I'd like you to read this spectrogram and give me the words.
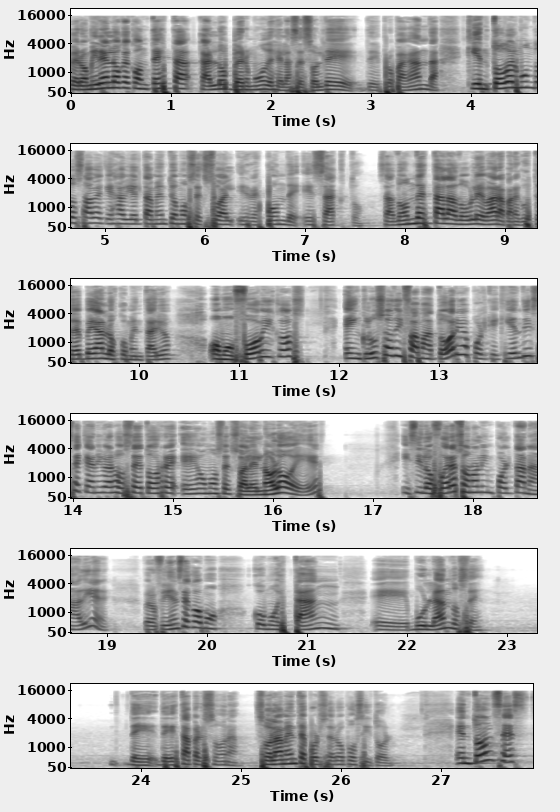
Pero miren lo que contesta Carlos Bermúdez, el asesor de, propaganda, quien todo el mundo sabe que es abiertamente homosexual y responde, exacto. O sea, ¿dónde está la doble vara? Para que ustedes vean los comentarios homofóbicos e incluso difamatorios, porque ¿quién dice que Aníbal José Torres es homosexual? Él no lo es. Y si lo fuera, eso no le importa a nadie. Pero fíjense cómo, cómo están eh, burlándose de, de esta persona, solamente por ser opositor. Entonces,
